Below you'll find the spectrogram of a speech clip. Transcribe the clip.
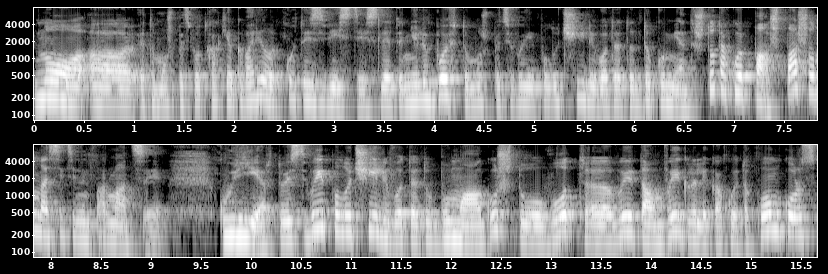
Но э, это может быть, вот как я говорила, какое-то известие. Если это не любовь, то, может быть, вы получили вот этот документ. Что такое Паш? Паш, он носитель информации курьер. То есть вы получили вот эту бумагу, что вот э, вы там выиграли какой-то конкурс,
